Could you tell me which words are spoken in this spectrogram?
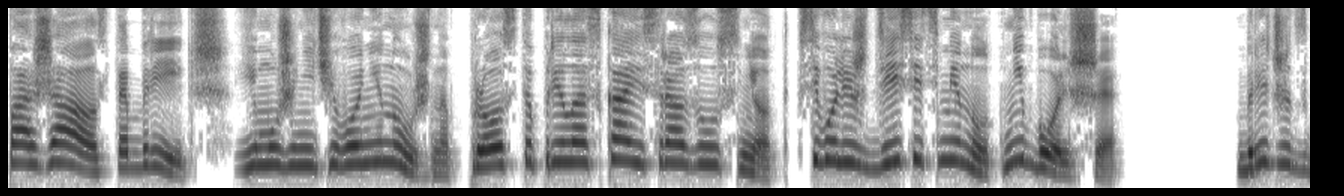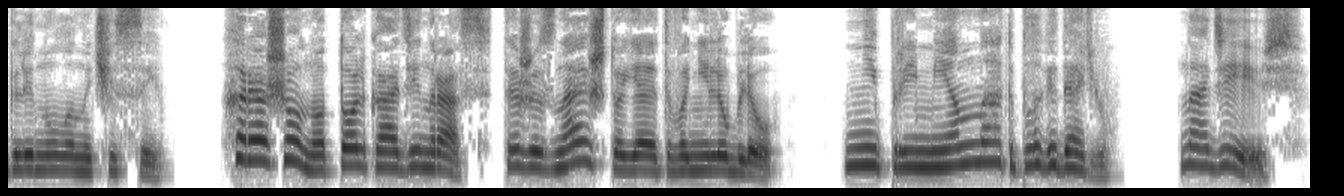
«Пожалуйста, Бридж, ему же ничего не нужно, просто приласкай и сразу уснет. Всего лишь десять минут, не больше». Бриджит взглянула на часы. «Хорошо, но только один раз. Ты же знаешь, что я этого не люблю». «Непременно отблагодарю. Надеюсь».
